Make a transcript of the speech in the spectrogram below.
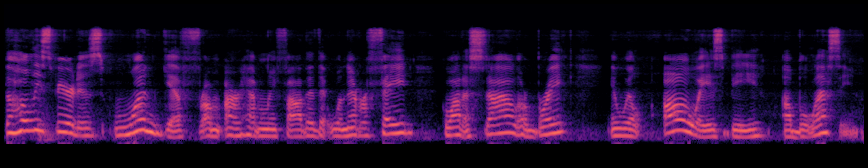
The Holy Spirit is one gift from our Heavenly Father that will never fade, go out of style, or break and will always be a blessing.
